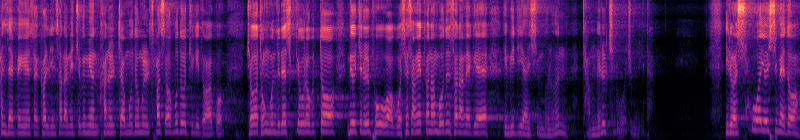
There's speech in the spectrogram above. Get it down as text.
한센병에서 걸린 사람이 죽으면 간을짜 무덤을 사서 묻어 주기도 하고 저 동문들의 습격으로부터 묘지를 보호하고 세상에 떠난 모든 사람에게 이 미디안 신부는 장례를 치루어 줍니다. 이러한 수고와 열심에도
